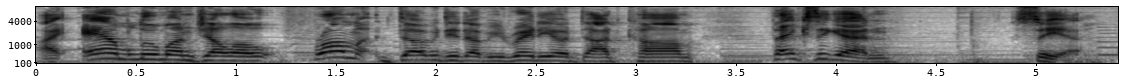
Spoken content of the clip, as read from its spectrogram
I am Lou Mongello from WDWRadio.com. Thanks again. See ya.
